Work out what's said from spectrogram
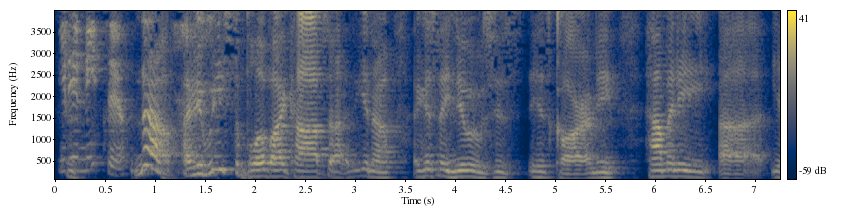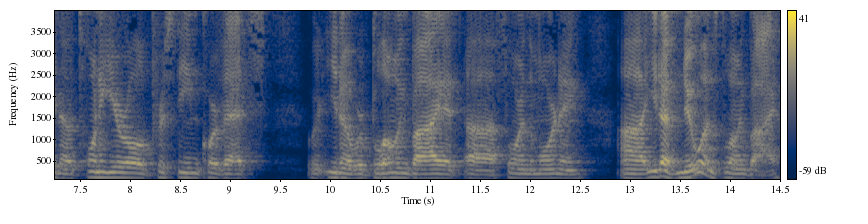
You didn't need to. no, I mean we used to blow by cops. Uh, you know, I guess they knew it was his his car. I mean, how many uh, you know twenty year old pristine Corvettes you know, were blowing by at uh, four in the morning. Uh, you'd have new ones blowing by.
